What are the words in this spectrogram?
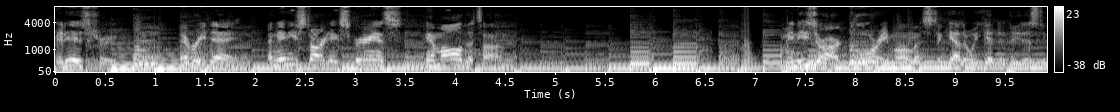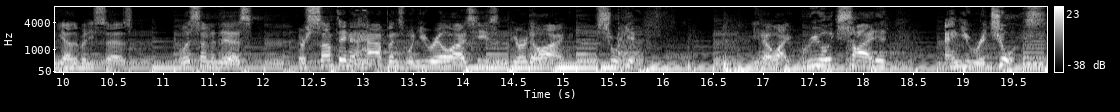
it is true every day. And then you start to experience him all the time. I mean, these are our glory moments together. We get to do this together. But he says, listen to this. There's something that happens when you realize he's your delight. You sort get, you know, like real excited and you rejoice.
